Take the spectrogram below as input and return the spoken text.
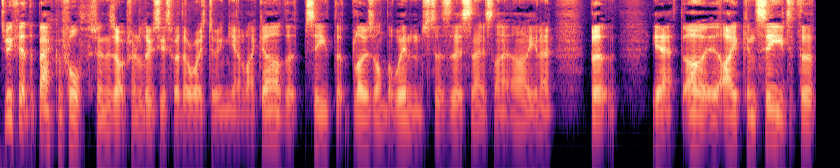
To be fair, the back and forth between the Doctor and Lucius, where they're always doing, you know, like, oh, the seed that blows on the wind does this, and it's like, oh, you know, but yeah, oh, I concede the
